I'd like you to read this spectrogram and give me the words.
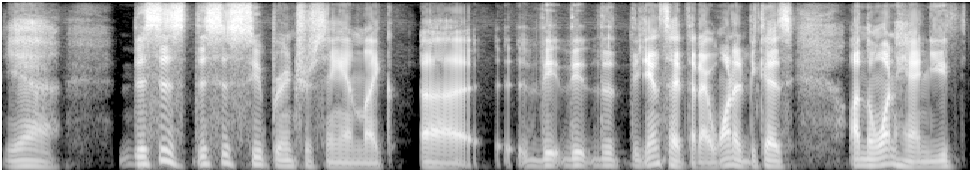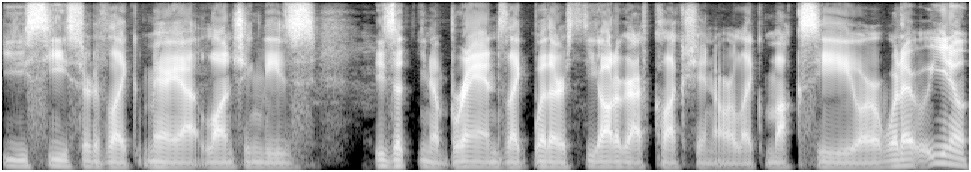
Yeah, this is this is super interesting and like uh the, the the insight that I wanted because on the one hand you you see sort of like Marriott launching these these you know brands like whether it's the autograph collection or like Moxy or whatever you know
